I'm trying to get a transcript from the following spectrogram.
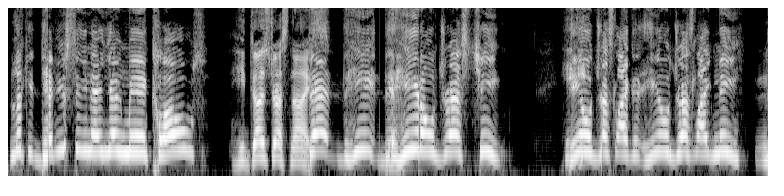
Look at have you seen that young man clothes? He does dress nice. That he he don't dress cheap. He, don't dress like he don't dress like me.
